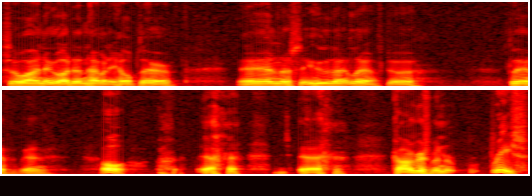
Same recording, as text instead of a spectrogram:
So I knew I didn't have any help there. And let's see who that left. Uh, Cliff. And, oh, yeah, uh, Congressman Rees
